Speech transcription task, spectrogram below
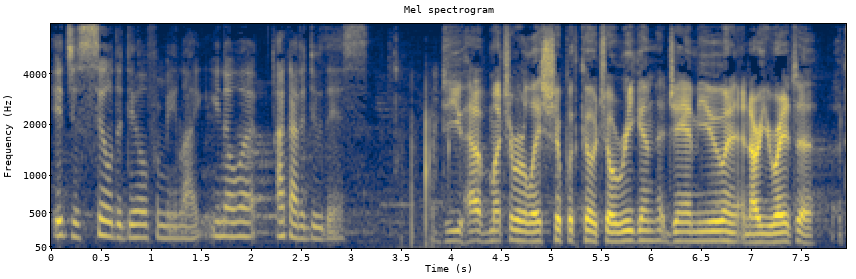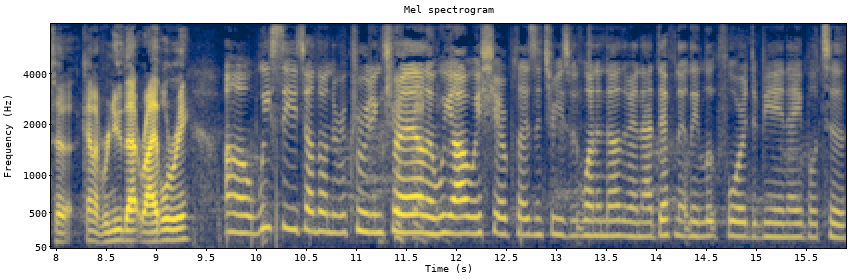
it just sealed the deal for me. Like you know what? I got to do this do you have much of a relationship with Coach O'Regan at JMU, and, and are you ready to to kind of renew that rivalry? Uh, we see each other on the recruiting trail, and we always share pleasantries with one another. And I definitely look forward to being able to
